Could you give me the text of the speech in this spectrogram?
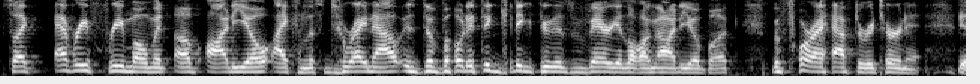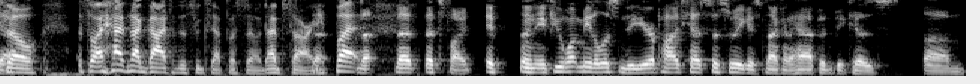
So like every free moment of audio I can listen to right now is devoted to getting through this very long audiobook before I have to return it. Yeah. So so I have not got to this week's episode. I'm sorry, but that, that that's fine. If and if you want me to listen to your podcast this week, it's not going to happen because um,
